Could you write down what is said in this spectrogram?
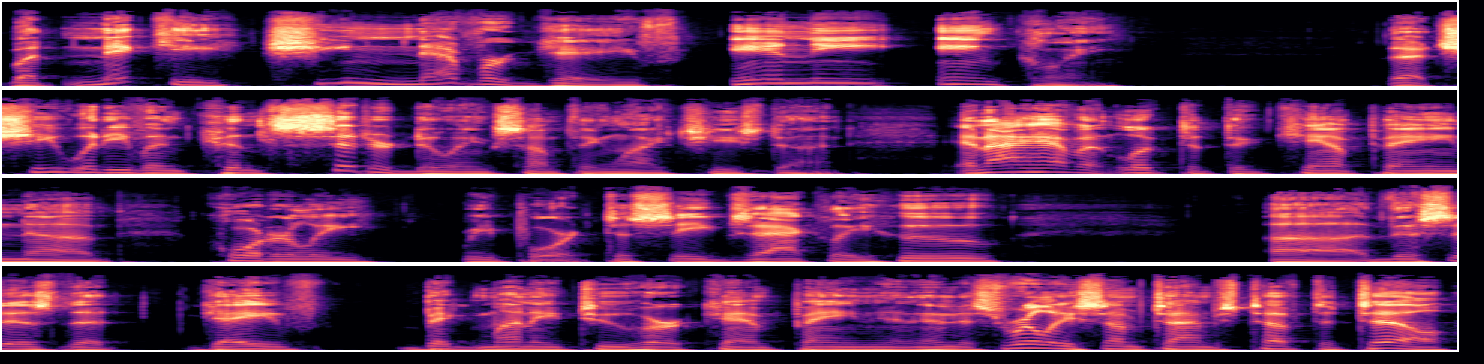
But Nikki, she never gave any inkling that she would even consider doing something like she's done. And I haven't looked at the campaign uh, quarterly report to see exactly who uh, this is that gave big money to her campaign. And it's really sometimes tough to tell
